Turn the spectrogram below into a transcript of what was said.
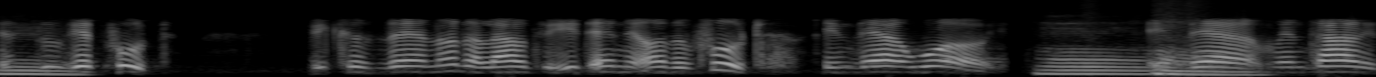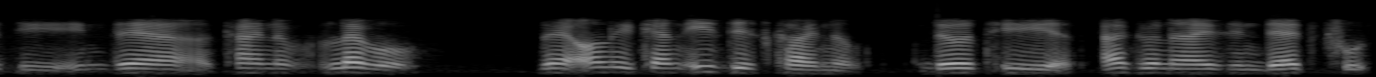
just to Mm. get food because they're not allowed to eat any other food in their world, Oh. in their mentality, in their kind of level. They only can eat this kind of dirty, agonizing dead food.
